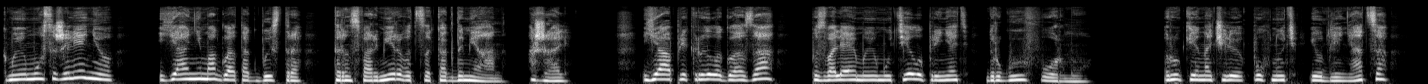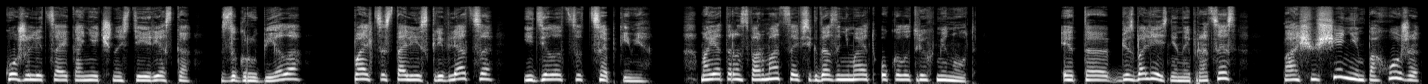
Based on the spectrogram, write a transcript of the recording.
К моему сожалению, я не могла так быстро трансформироваться, как Дамиан, а жаль. Я прикрыла глаза, позволяя моему телу принять другую форму. Руки начали пухнуть и удлиняться, Кожа лица и конечностей резко загрубела, пальцы стали искривляться и делаться цепкими. Моя трансформация всегда занимает около трех минут. Это безболезненный процесс, по ощущениям похоже,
